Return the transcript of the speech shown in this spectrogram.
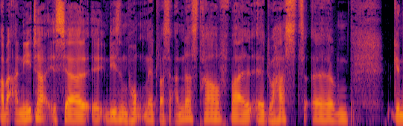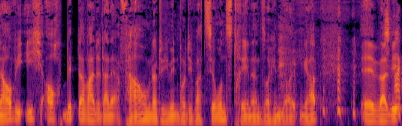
Aber Anita ist ja in diesen Punkten etwas anders drauf, weil äh, du hast ähm, genau wie ich auch mittlerweile deine Erfahrung natürlich mit Motivationstrainern solchen Leuten gehabt. äh, weil wir,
